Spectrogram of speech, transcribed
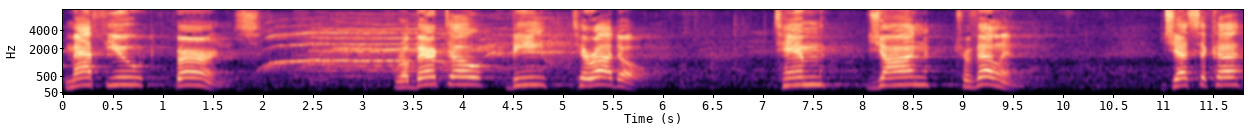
Matthew Burns. Roberto B. Tirado. Tim John Trevelyan. Jessica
